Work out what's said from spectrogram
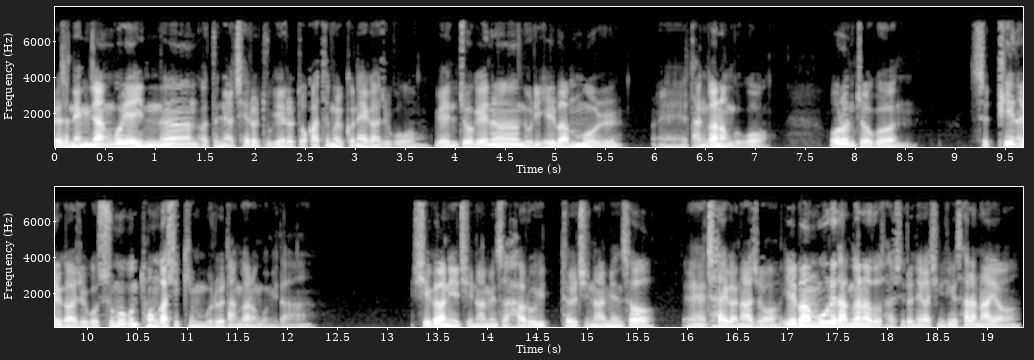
그래서 냉장고에 있는 어떤 야채를 두 개를 똑같은 걸 꺼내 가지고 왼쪽에는 우리 일반 물 에, 담가 놓은 거고 오른쪽은 스핀을 가지고 20분 통과시킨 물을 담가 놓은 겁니다. 시간이 지나면서 하루 이틀 지나면서 에, 차이가 나죠. 일반 물에 담가 놔도 사실은 얘가 싱싱히 살아나요.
